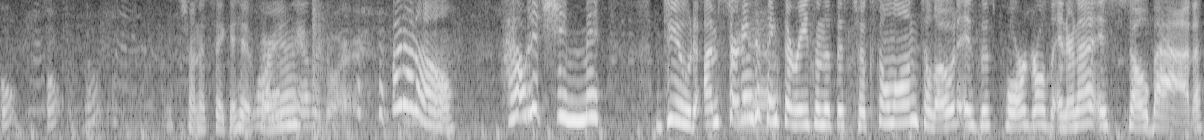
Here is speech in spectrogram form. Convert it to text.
Oh, oh, oh. Trying to take a hit Where for you. the other door? I don't know. How did she miss? Dude, I'm starting to think the reason that this took so long to load is this poor girl's internet is so bad.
